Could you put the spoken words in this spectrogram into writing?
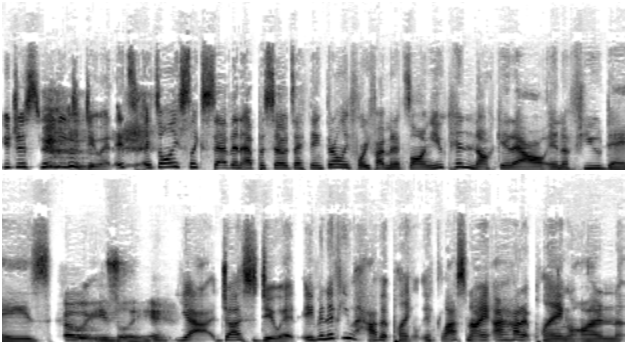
you just you need to do it. It's it's only like seven episodes. I think they're only forty five minutes long. You can knock it out in a few days. Oh, easily. Yeah, just do it. Even if you have it playing. Like last night, I had it playing on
